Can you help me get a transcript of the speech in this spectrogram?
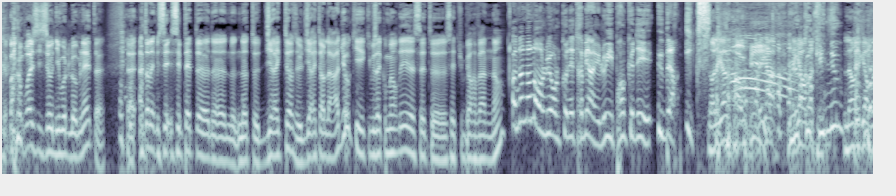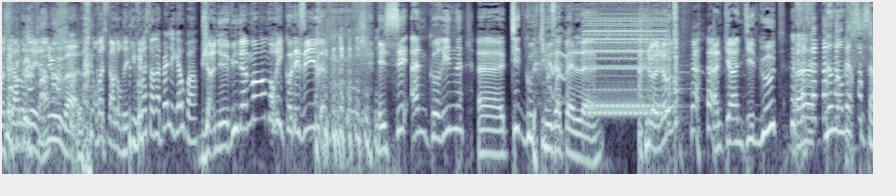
Après, si c'est au niveau de l'omelette. Euh, attendez, mais c'est c'est peut-être euh, no- no- notre directeur, c'est le directeur de la radio qui, qui vous a commandé cette, euh, cette Uber van, non? Oh non, non, non, lui on le connaît très bien. Lui il prend que des Uber X. Non les gars, les gars, les Le gars, on va se- coquinou. non les gars, on va se faire lourder. hein. Euh, On va se faire lourder. Il vous reste un appel les gars ou pas? Bien évidemment, Morico des îles Et c'est Anne-Corinne euh, Titgout qui nous appelle. Allô, allô Euh, non, non, merci, ça.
